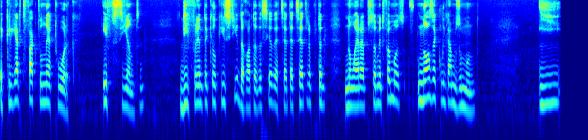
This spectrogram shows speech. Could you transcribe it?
a criar de facto um network eficiente, diferente daquele que existia, da Rota da Seda, etc, etc. Portanto, não era absolutamente famoso. Nós é que ligámos o mundo e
